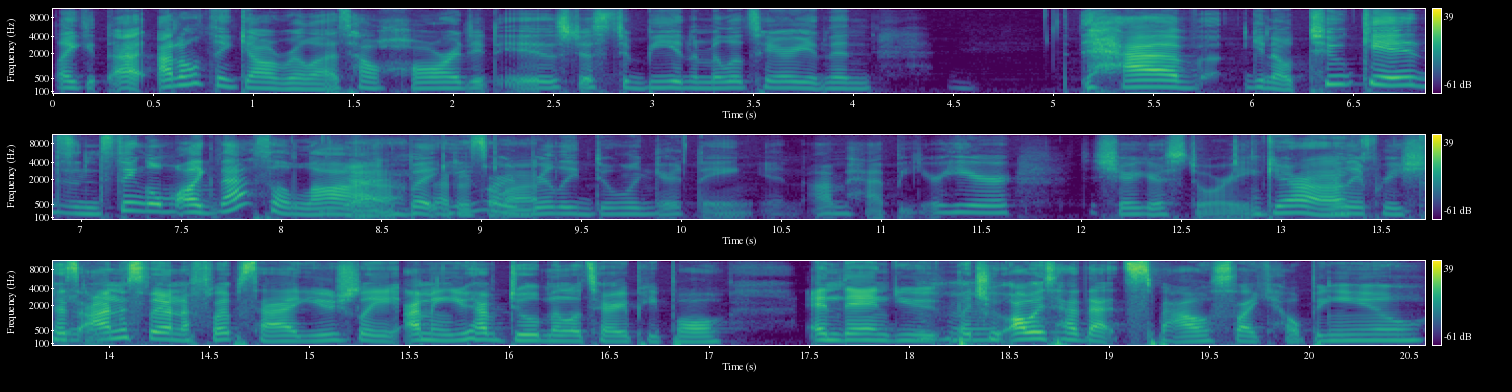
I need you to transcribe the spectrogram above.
Like I, I don't think y'all realize how hard it is just to be in the military and then have you know two kids and single. Like that's a lot. Yeah, but you are lot. really doing your thing, and I'm happy you're here to share your story. Yeah, really appreciate it. Because honestly, on the flip side, usually, I mean, you have dual military people, and then you, but Mm-hmm. you always have that spouse like helping you,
